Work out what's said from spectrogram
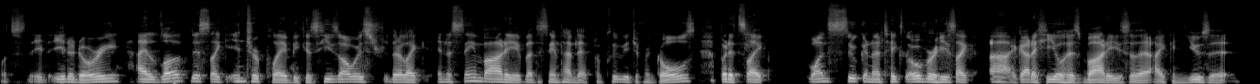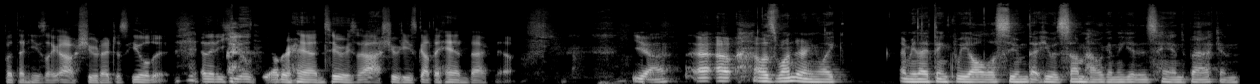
what's it, Itadori. I love this like interplay because he's always they're like in the same body, but at the same time they have completely different goals. But it's like once Sukuna takes over, he's like, ah, I gotta heal his body so that I can use it. But then he's like, oh shoot, I just healed it. And then he heals the other hand too. He's like, ah shoot, he's got the hand back now. Yeah, I, I, I was wondering, like, I mean, I think we all assumed that he was somehow going to get his hand back, and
